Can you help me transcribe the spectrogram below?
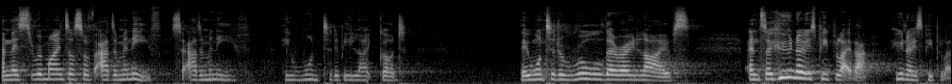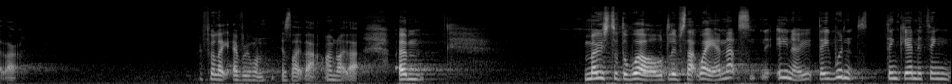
And this reminds us of Adam and Eve. So, Adam and Eve, they wanted to be like God. They wanted to rule their own lives. And so, who knows people like that? Who knows people like that? I feel like everyone is like that. I'm like that. Um, most of the world lives that way. And that's, you know, they wouldn't think anything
